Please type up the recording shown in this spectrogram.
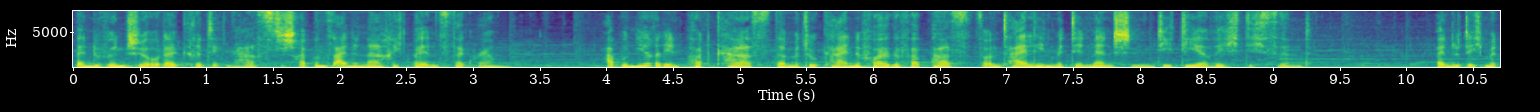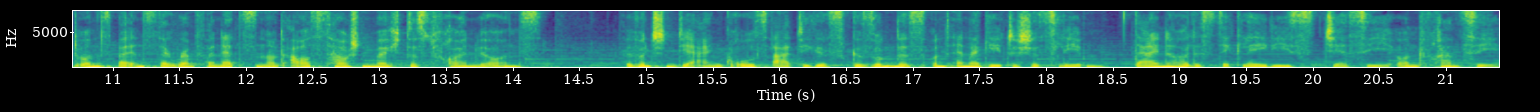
Wenn du Wünsche oder Kritiken hast, schreib uns eine Nachricht bei Instagram. Abonniere den Podcast, damit du keine Folge verpasst und teile ihn mit den Menschen, die dir wichtig sind. Wenn du dich mit uns bei Instagram vernetzen und austauschen möchtest, freuen wir uns. Wir wünschen dir ein großartiges, gesundes und energetisches Leben. Deine Holistic Ladies Jessie und Franzi.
